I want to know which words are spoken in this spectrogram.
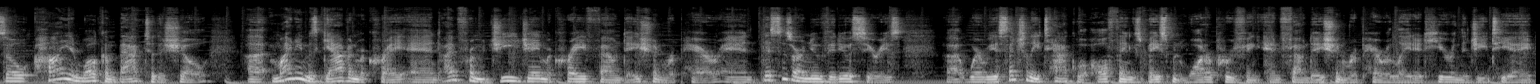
So, hi and welcome back to the show. Uh, my name is Gavin MacRae, and I'm from GJ MacRae Foundation Repair, and this is our new video series uh, where we essentially tackle all things basement waterproofing and foundation repair related here in the GTA.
